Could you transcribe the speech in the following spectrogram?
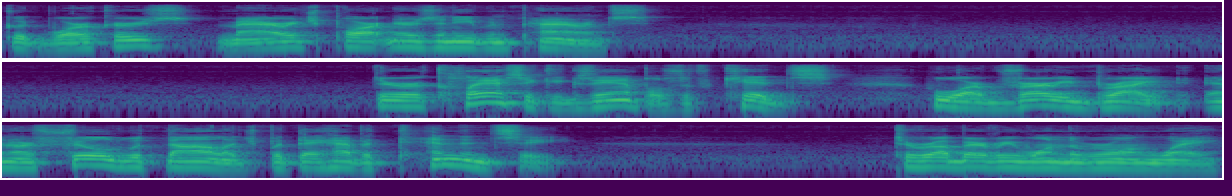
good workers, marriage partners, and even parents. There are classic examples of kids who are very bright and are filled with knowledge, but they have a tendency to rub everyone the wrong way.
